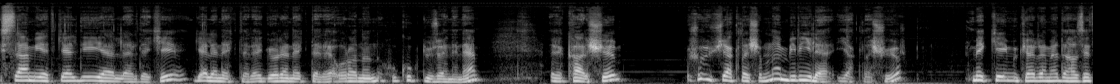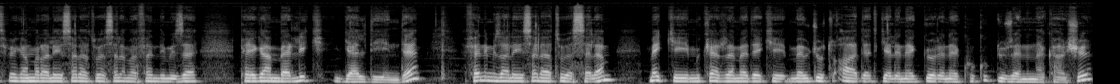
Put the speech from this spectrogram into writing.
İslamiyet geldiği yerlerdeki geleneklere, göreneklere, oranın hukuk düzenine e, karşı şu üç yaklaşımdan biriyle yaklaşıyor. Mekke-i Mükerreme'de Hazreti Peygamber aleyhissalatü vesselam Efendimiz'e peygamberlik geldiğinde Efendimiz aleyhissalatü vesselam Mekke-i Mükerreme'deki mevcut adet, gelenek, görenek, hukuk düzenine karşı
